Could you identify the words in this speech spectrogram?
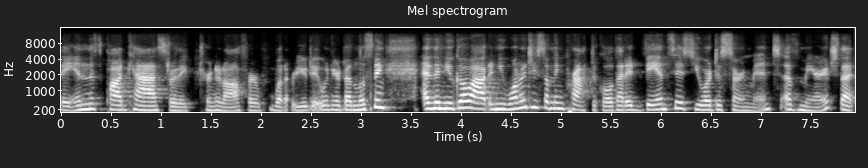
they end this podcast or they turn it off or whatever you do when you're done listening and then you go out and you want to do something practical that advances your discernment of marriage that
